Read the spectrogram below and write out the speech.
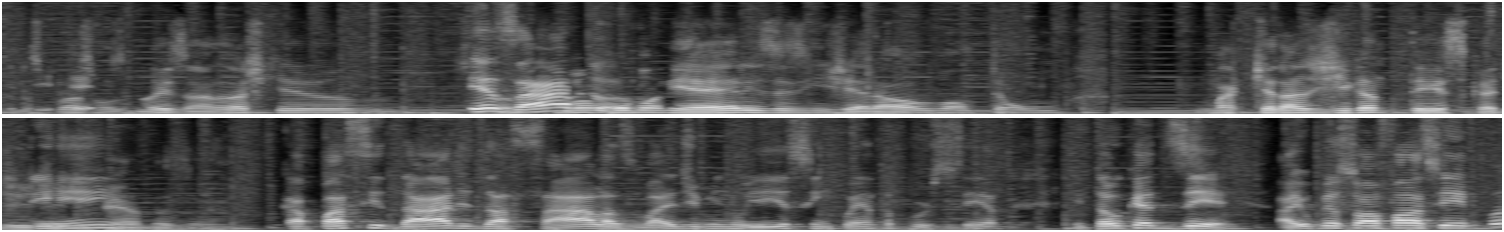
Pelos próximos dois anos, acho que Exato. os bombonières em geral vão ter um- uma queda gigantesca de, de vendas. Né? Capacidade das salas vai diminuir 50%. Então, quer dizer, aí o pessoal fala assim, pô,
